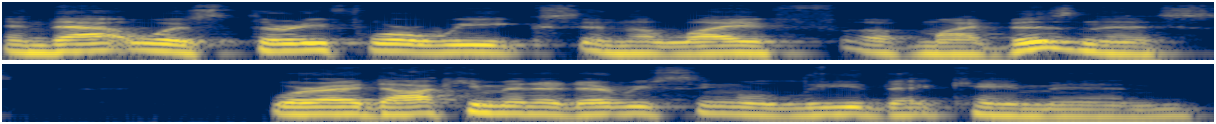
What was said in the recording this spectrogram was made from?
and that was 34 weeks in the life of my business where I documented every single lead that came in.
